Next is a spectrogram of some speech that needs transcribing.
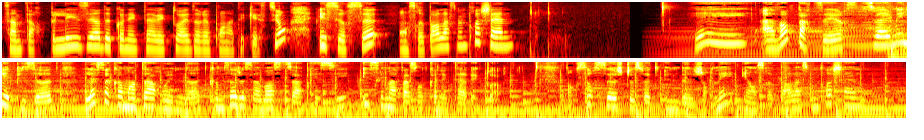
Ça me fait plaisir de connecter avec toi et de répondre à tes questions. Et sur ce, on se reparle la semaine prochaine. Hey! Avant de partir, si tu as aimé l'épisode, laisse un commentaire ou une note, comme ça je vais savoir si tu as apprécié et c'est ma façon de connecter avec toi. Donc sur ce, je te souhaite une belle journée et on se reparle la semaine prochaine.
